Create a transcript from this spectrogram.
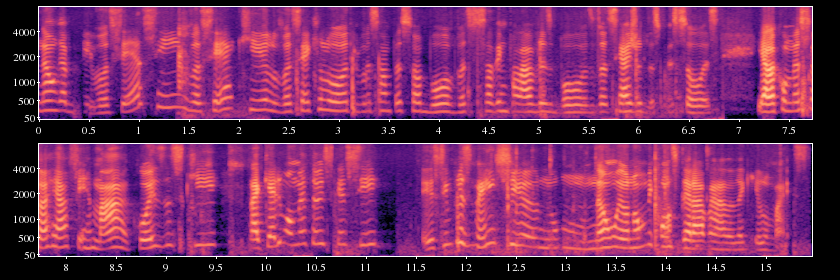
Não, Gabi, você é assim, você é aquilo, você é aquilo outro, você é uma pessoa boa, você só tem palavras boas, você ajuda as pessoas. E ela começou a reafirmar coisas que naquele momento eu esqueci. Eu simplesmente eu não, não, eu não me considerava nada daquilo mais.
